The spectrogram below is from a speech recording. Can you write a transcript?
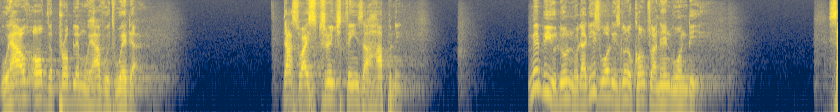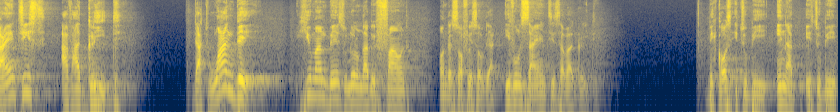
we have all the problem we have with weather. That's why strange things are happening. Maybe you don't know that this world is going to come to an end one day. Scientists have agreed that one day human beings will no longer be found on the surface of the earth. Even scientists have agreed. Because it will be, inab- it will be,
